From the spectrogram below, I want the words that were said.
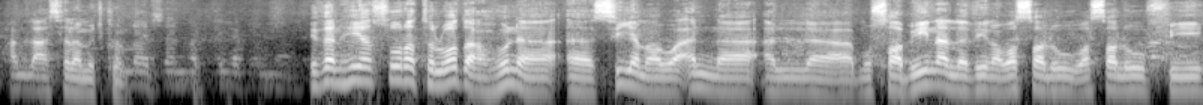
الحمد لله على سلامتكم. إذا هي صورة الوضع هنا آه، سيما وأن المصابين الذين وصلوا وصلوا في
